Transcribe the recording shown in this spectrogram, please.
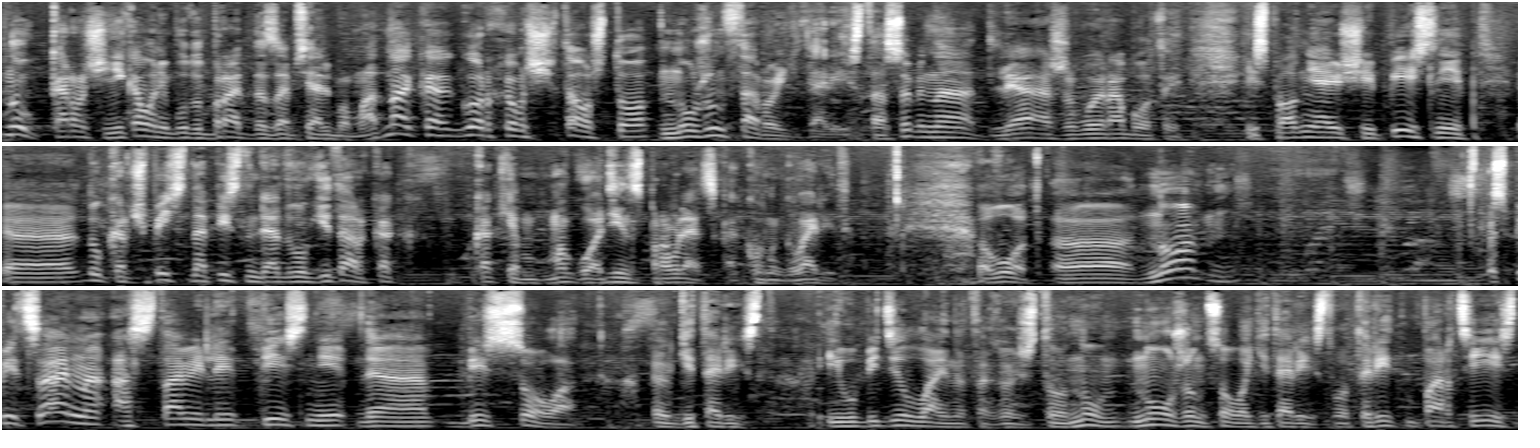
Ну, короче, никого не будут брать до записи альбома. Однако Горхэм считал, что нужен второй гитарист, особенно для живой работы. Исполняющий песни... э, ну, короче, песни написаны для двух гитар, как, как я могу один справляться, как он говорит. Вот. э, но специально оставили песни э, без соло э, гитариста. И убедил Лайна такой, что ну, нужен соло-гитарист. Вот ритм партии есть,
